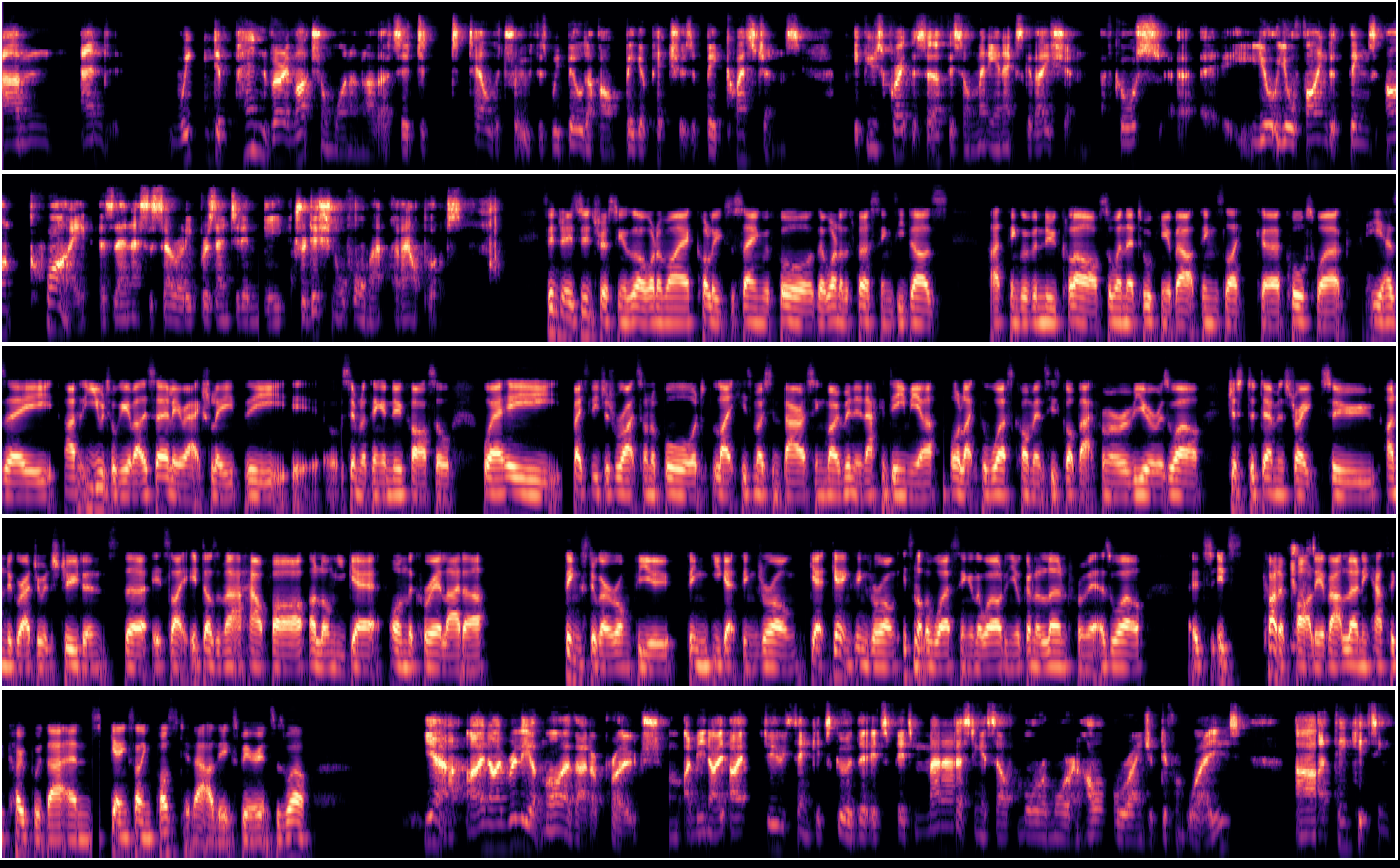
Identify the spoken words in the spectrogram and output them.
Um, and we depend very much on one another to, to, to, tell the truth as we build up our bigger pictures of big questions. If you scrape the surface on many an excavation, of course, uh, you'll, you'll find that things aren't quite as they're necessarily presented in the traditional format of outputs. It's interesting as well. One of my colleagues was saying before that one of the first things he does I think with a new class, or when they're talking about things like uh, coursework, he has a. Uh, you were talking about this earlier, actually, the uh, similar thing in Newcastle, where he basically just writes on a board like his most embarrassing moment in academia, or like the worst comments he's got back from a reviewer as well, just to demonstrate to undergraduate students that it's like it doesn't matter how far along you get on the career ladder, things still go wrong for you. Thing you get things wrong. Get getting things wrong. It's not the worst thing in the world, and you're going to learn from it as well. It's it's kind of partly about learning how to cope with that and getting something positive out of the experience as well. Yeah, and I really admire that approach. I mean, I, I do think it's good that it's it's manifesting itself more and more in a whole range of different ways. Uh, I think it's in,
